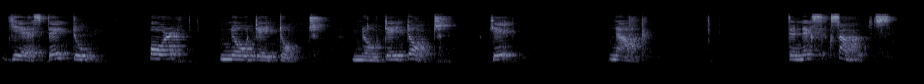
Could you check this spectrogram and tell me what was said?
Yes, they do. Or no, they don't. No, they don't. Okay? Now, the next examples.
